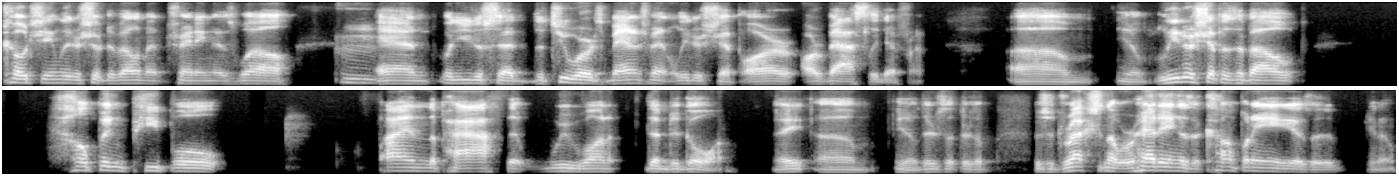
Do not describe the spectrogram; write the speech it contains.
coaching, leadership development training as well. Mm, And when you just said the two words management and leadership are are vastly different. Um, you know, leadership is about helping people find the path that we want them to go on. Right? Um, you know, there's a there's a there's a direction that we're heading as a company, as a you know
